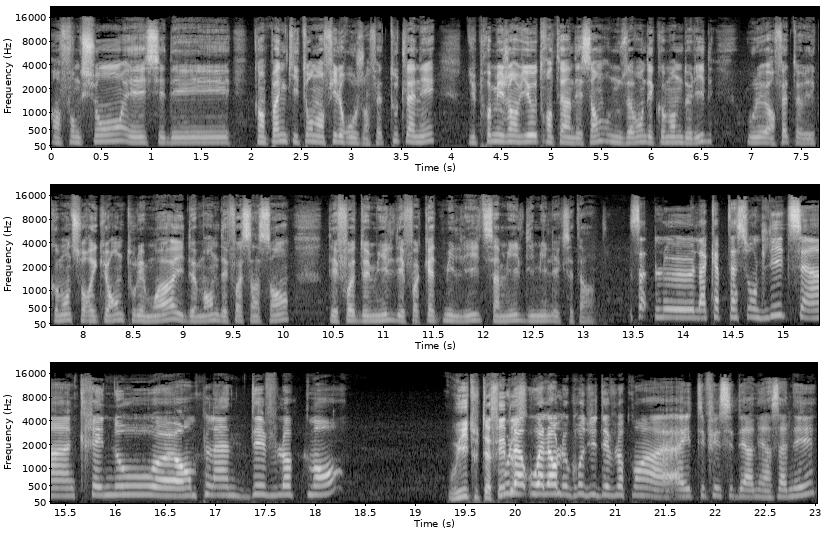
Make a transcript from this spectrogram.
en fonction et c'est des campagnes qui tournent en fil rouge en fait. Toute l'année du 1er janvier au 31 décembre nous avons des commandes de leads où en fait les commandes sont récurrentes tous les mois. Ils demandent des fois 500 des fois 2000 des fois 4000 leads 5000 10 000 etc le, la captation de leads c'est un créneau euh, en plein développement? Oui, tout à fait. Ou, alors le gros du développement a, été fait ces dernières années,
